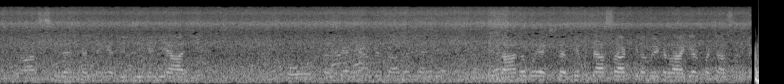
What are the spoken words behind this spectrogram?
फिर वहाँ से सीधा कर लेंगे दिल्ली के लिए आज ही। तो चलते हैं, यहाँ पे ज़्यादा ज़्यादा कोई एक्स्ट्रा नहीं, पचास साठ किलोमीटर आगे और पचास रुपये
